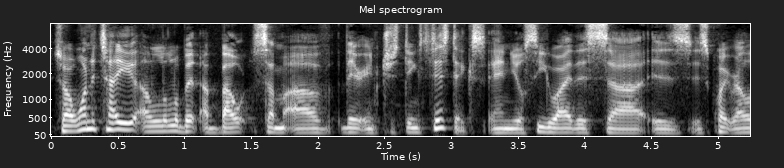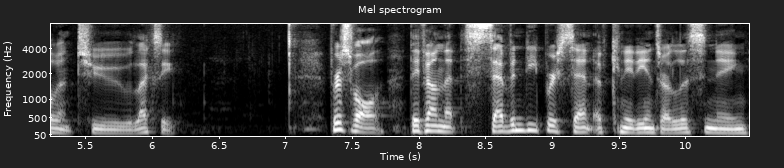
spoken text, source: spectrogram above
So I want to tell you a little bit about some of their interesting statistics, and you'll see why this uh, is is quite relevant to Alexa. First of all, they found that 70% of Canadians are listening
